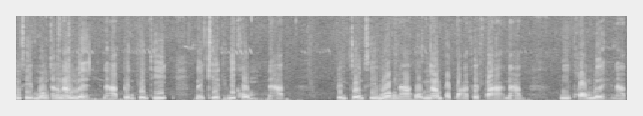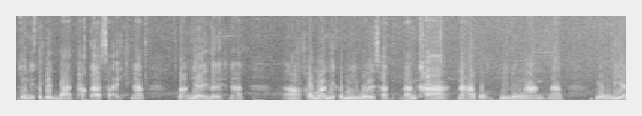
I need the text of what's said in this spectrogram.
นสีม่วงทางนั้นเลยนะครับ เป็นพื้นที่ในเขตนิคมนะครับ เป็นโซนสีม่วงนะผมน้ำประปาไฟฟ้านะครับ มีพร้อมเลยนะครับ ตรงนี้ก็เป็นบ้านพักอาศัยนะครับ หลังใหญ่เลยนะครับเข้ามานี่ก็มีบริษัทร้านค้านะครับผมมีโรงงานนะครับโรงเรียน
